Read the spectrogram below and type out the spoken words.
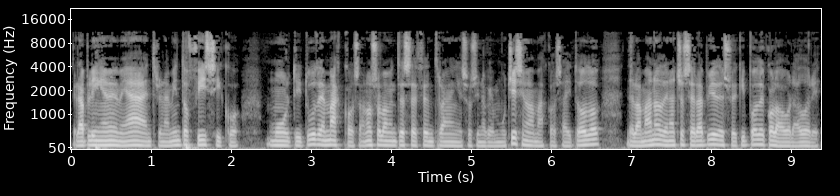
grappling MMA, entrenamiento físico, multitud de más cosas, no solamente se centran en eso, sino que muchísimas más cosas. Y todo de la mano de Nacho Serapio y de su equipo de colaboradores.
